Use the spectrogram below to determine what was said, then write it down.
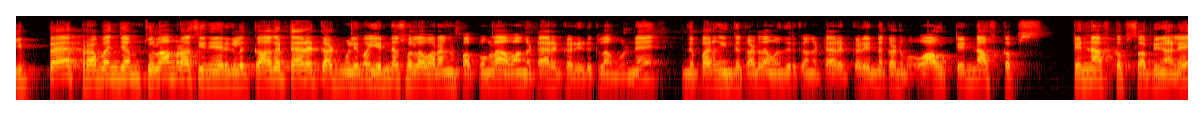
இப்போ பிரபஞ்சம் துலாம் ராசி நேர்களுக்காக டேரட் கார்டு மூலிமா என்ன சொல்ல வராங்கன்னு பார்ப்போங்களா? வாங்க டேரட் கார்டு எடுக்கலாம் ஒன்று இந்த பாருங்க இந்த கார்டு தான் வந்திருக்காங்க டேரட் கார்டு என்ன card wow ten of cups ten of cups அப்படின்னாலே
